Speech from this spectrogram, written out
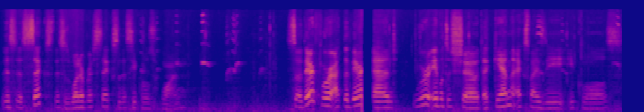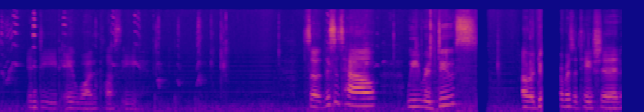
This is 6. This is 1 over 6, so this equals 1. So therefore, at the very end, we're able to show that gamma xyz equals, indeed, a1 plus e. So this is how we reduce uh, a reduced representation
